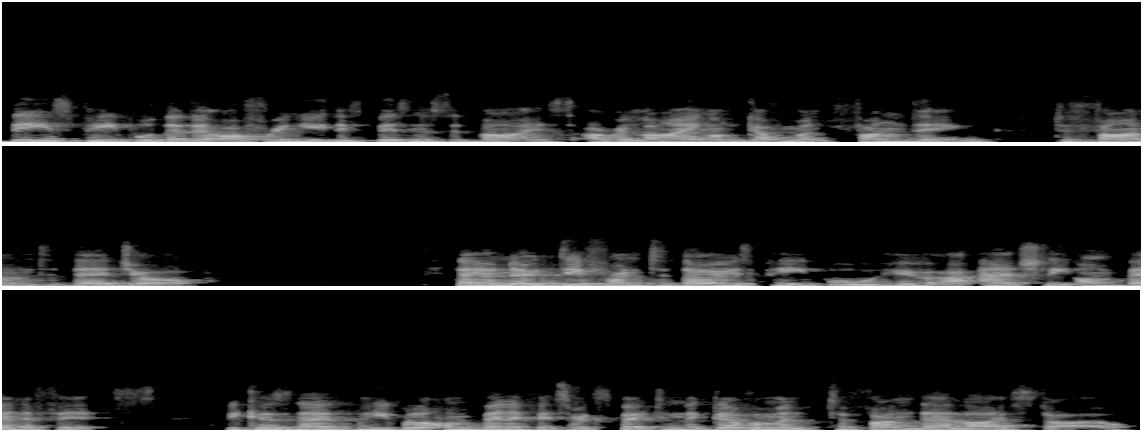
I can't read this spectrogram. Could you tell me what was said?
these people that are offering you this business advice are relying on government funding to fund their job. They are no different to those people who are actually on benefits because then people on benefits are expecting the government to fund their lifestyle.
